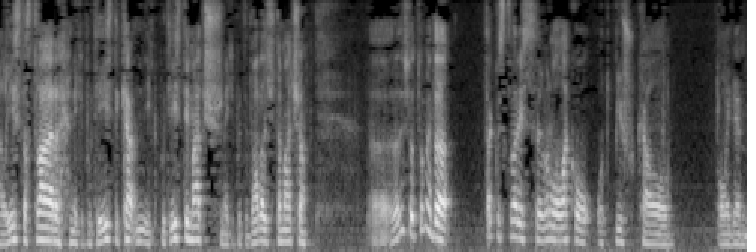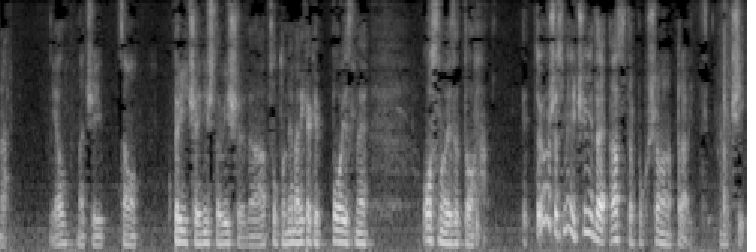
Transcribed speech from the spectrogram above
ali ista stvar, neki put je isti, ka, neki put je isti mač, neki put je dva različita mača. E, radi se o tome da takve stvari se vrlo lako otpišu kao legenda. Jel? Znači, samo priča i ništa više, da apsolutno nema nikakve povijesne osnove za to. E, to je ono što se meni čini da je Astra pokušava napraviti. Znači,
